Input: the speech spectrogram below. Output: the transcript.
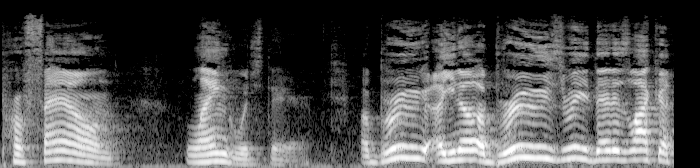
profound language there. A bruise, you know, a bruised reed that is like a,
